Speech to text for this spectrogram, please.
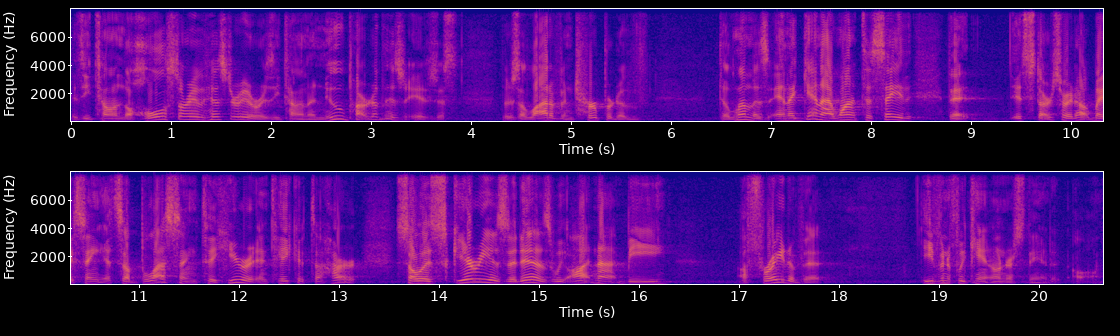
Is he telling the whole story of history, or is he telling a new part of history? It's just, there's a lot of interpretive dilemmas. And again, I want to say that it starts right out by saying it's a blessing to hear it and take it to heart. So, as scary as it is, we ought not be afraid of it, even if we can't understand it all.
